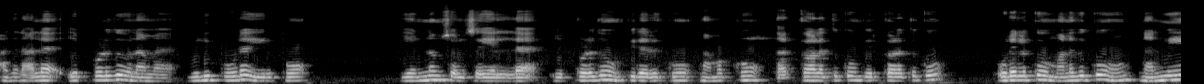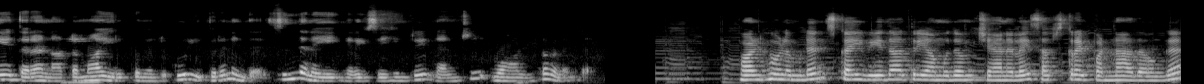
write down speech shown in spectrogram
அதனால் எப்பொழுதும் நம்ம விழிப்போடு இருப்போம். எண்ணம் சொல் செயலில். எப்பொழுதும் பிறருக்கும் நமக்கும் தற்காலத்துக்கும் பிற்காலத்துக்கும் உடலுக்கும் மனதுக்கும் நன்மையே தர நாட்டமாய் இருக்கும் என்று கூறி இத்துடன் இந்த சிந்தனையை நிறைவு செய்கின்றேன். நன்றி. வாழ்க வளமுடன். வாழ்க வளமுடன். ஸ்கை வேதாத்ரி அமுதம் சேனலை சப்ஸ்கிரைப் பண்ணாதவங்க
